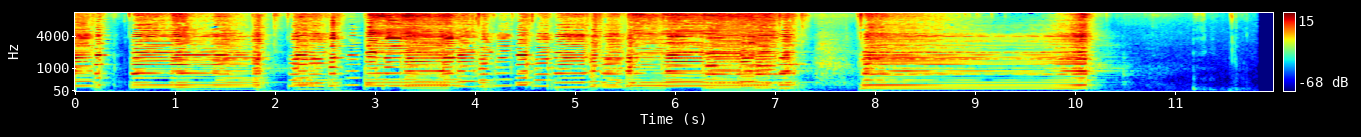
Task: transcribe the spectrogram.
Bye.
